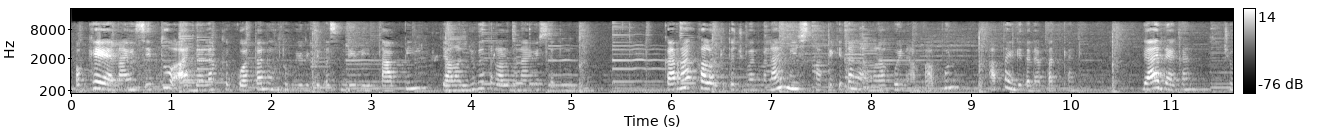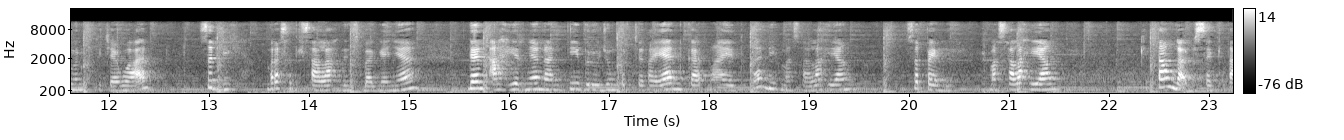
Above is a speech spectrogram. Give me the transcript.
oke okay, nangis itu adalah kekuatan untuk diri kita sendiri, tapi jangan juga terlalu menangis ya teman-teman. Karena kalau kita cuma menangis tapi kita nggak ngelakuin apa pun, apa yang kita dapatkan? Gak ada kan? Cuman kekecewaan, sedih, merasa bersalah dan sebagainya dan akhirnya nanti berujung perceraian karena itu tadi masalah yang sepele masalah yang kita nggak bisa kita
